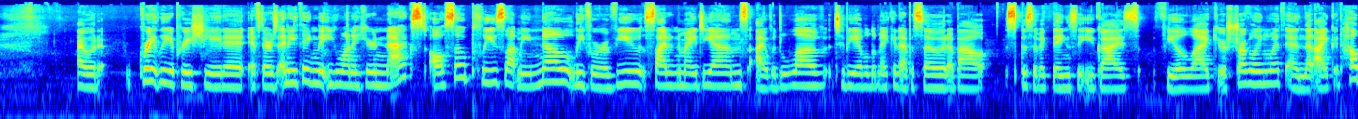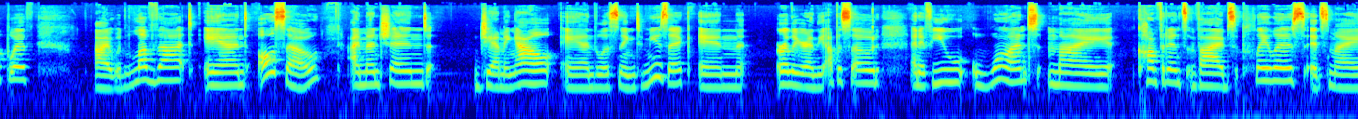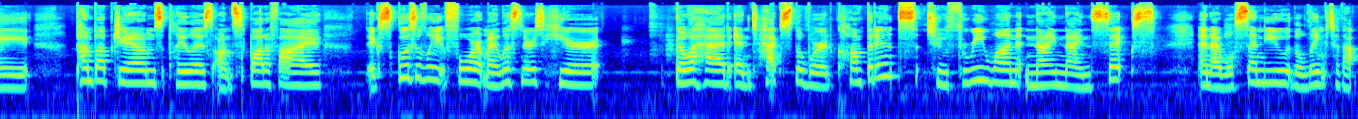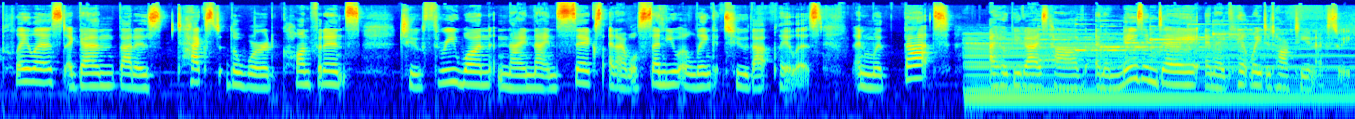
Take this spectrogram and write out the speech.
I would greatly appreciate it. If there's anything that you want to hear next, also please let me know. Leave a review, slide into my DMs. I would love to be able to make an episode about specific things that you guys feel like you're struggling with and that I could help with. I would love that. And also, I mentioned jamming out and listening to music in earlier in the episode. And if you want my confidence vibes playlist, it's my pump up jams playlist on Spotify exclusively for my listeners here. Go ahead and text the word confidence to 31996 and I will send you the link to that playlist. Again, that is text the word confidence to 31996 and I will send you a link to that playlist. And with that, I hope you guys have an amazing day and I can't wait to talk to you next week.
